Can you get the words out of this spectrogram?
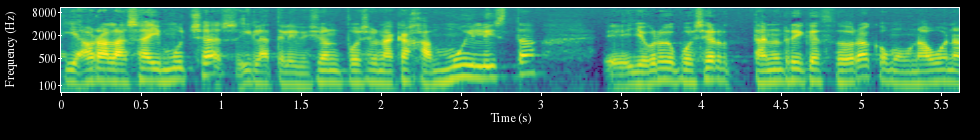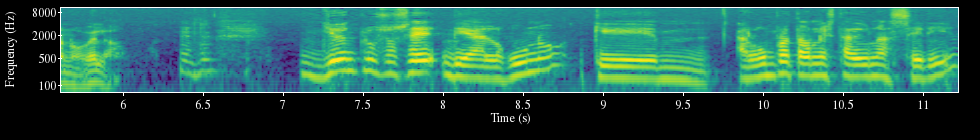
y ahora las hay muchas, y la televisión puede ser una caja muy lista, eh, yo creo que puede ser tan enriquecedora como una buena novela. Yo incluso sé de alguno que mm, algún protagonista de una serie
